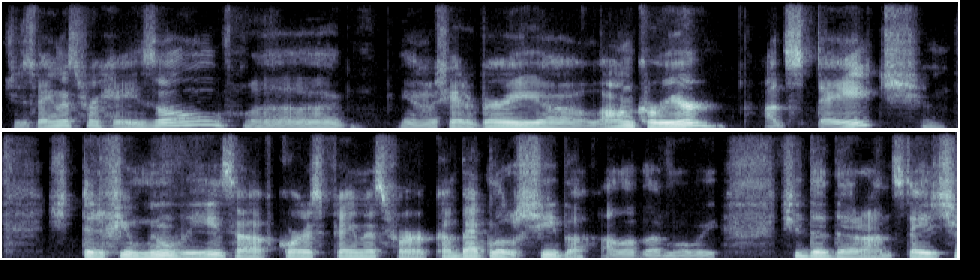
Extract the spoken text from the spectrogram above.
she's famous for Hazel. Uh, you know, she had a very uh, long career on stage. She did a few movies, uh, of course, famous for Come Back Little Sheba. I love that movie. She did that on stage.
